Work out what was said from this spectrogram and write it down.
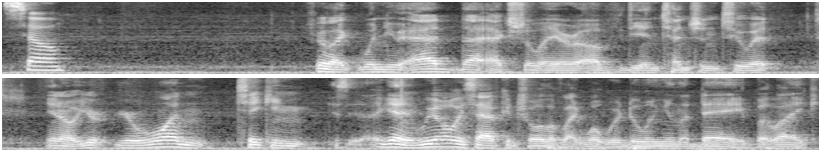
So I feel like when you add that extra layer of the intention to it, you know, you're you're one taking again, we always have control of like what we're doing in the day, but like,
